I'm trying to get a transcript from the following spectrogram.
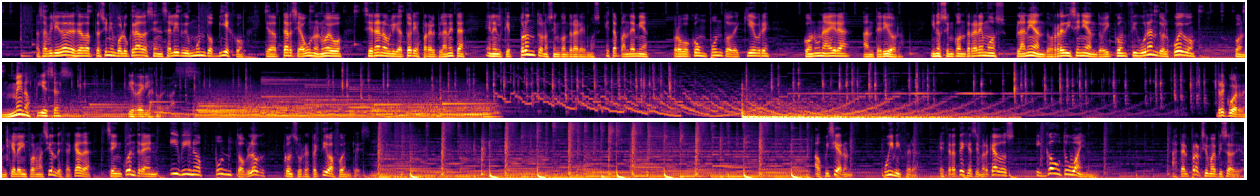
Las habilidades de adaptación involucradas en salir de un mundo viejo y adaptarse a uno nuevo serán obligatorias para el planeta en el que pronto nos encontraremos. Esta pandemia provocó un punto de quiebre con una era anterior y nos encontraremos planeando, rediseñando y configurando el juego con menos piezas y reglas nuevas. Recuerden que la información destacada se encuentra en ivino.blog con sus respectivas fuentes. Auspiciaron Winifera, Estrategias y Mercados y Go to Wine. Hasta el próximo episodio.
